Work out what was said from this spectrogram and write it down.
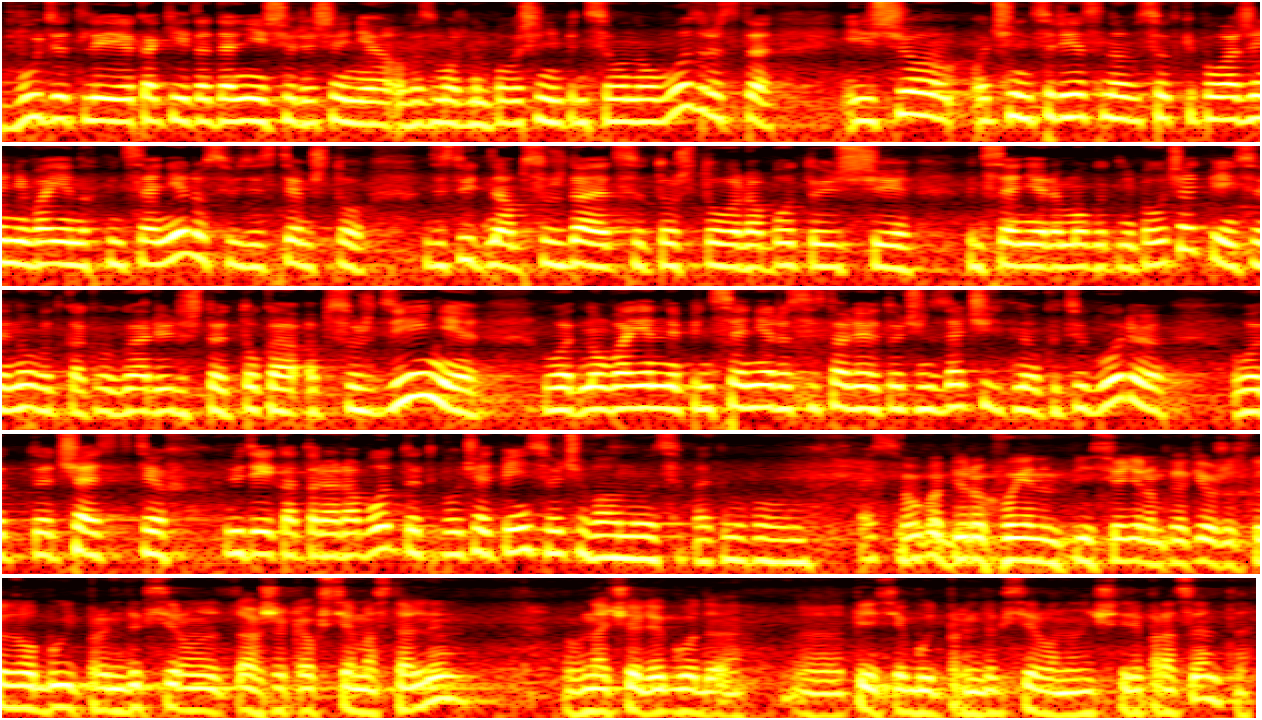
будет ли какие-то дальнейшие решения о возможном повышении пенсионного возраста? И еще очень интересно все-таки положение военных пенсионеров в связи с тем, что действительно обсуждается то, что работающие пенсионеры могут не получать пенсии. Ну вот, как вы говорили, что это только обсуждение. Вот, но военные пенсионеры составляют очень значительную категорию. Вот часть тех людей, которые работают и получают пенсию, очень волнуются по этому поводу. Спасибо. Ну, во-первых, военным пенсионерам, как я уже сказал, будет проиндексировано так же, как всем остальным в начале года э, пенсия будет проиндексирована на 4%.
